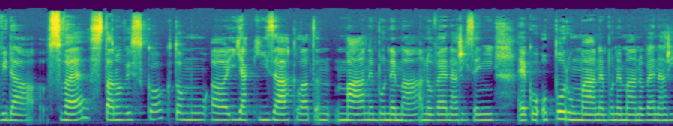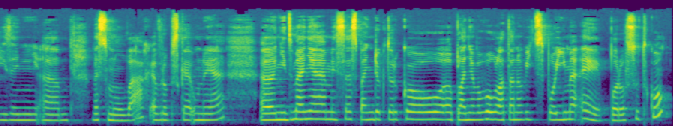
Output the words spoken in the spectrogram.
vydá své stanovisko k tomu, eh, jaký základ má nebo nemá nové nařízení a jakou oporu má nebo nemá nové nařízení eh, ve smlouvách Evropské unie. Nicméně my se s paní doktorkou Plaňovou Latanovíc spojíme i po rozsudku,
